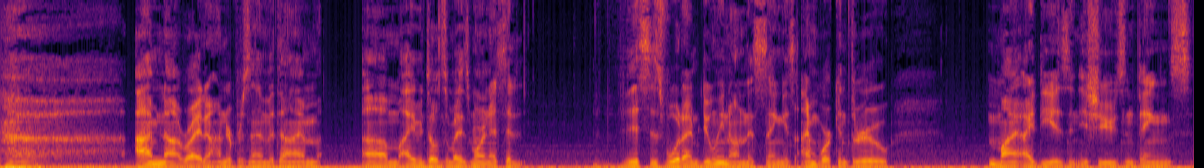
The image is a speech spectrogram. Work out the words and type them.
I'm not right 100% of the time. Um, I even told somebody this morning, I said, this is what I'm doing on this thing is I'm working through my ideas and issues and things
